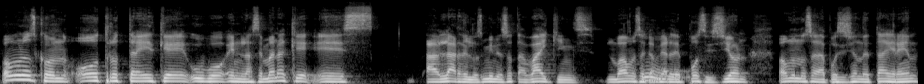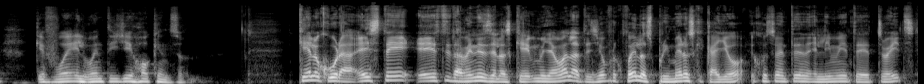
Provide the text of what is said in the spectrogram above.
Vámonos con otro trade que hubo en la semana que es hablar de los Minnesota Vikings. Vamos a cambiar de uh. posición. Vámonos a la posición de Tyren, que fue el buen TJ Hawkinson. Qué locura. Este, este también es de los que me llamó la atención porque fue de los primeros que cayó, justamente en el límite de trades.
